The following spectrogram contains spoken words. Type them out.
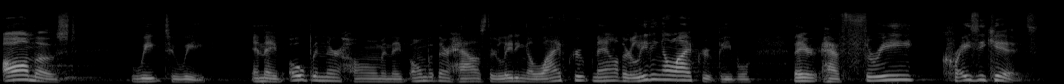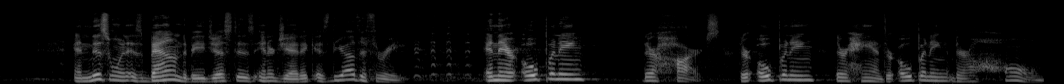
almost week to week. And they've opened their home and they've opened their house. They're leading a life group now. They're leading a life group, people. They have three crazy kids. And this one is bound to be just as energetic as the other three. And they're opening their hearts, they're opening their hands, they're opening their home.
